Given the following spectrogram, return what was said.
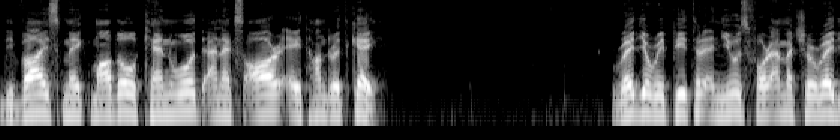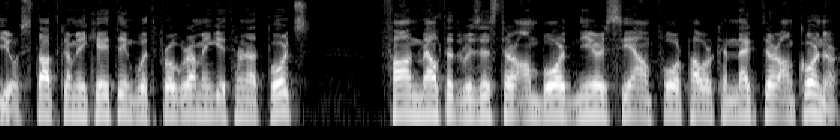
device make model Kenwood NXR 800K. Radio repeater in use for amateur radio. Stopped communicating with programming Ethernet ports. Found melted resistor on board near CM4 power connector on corner.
